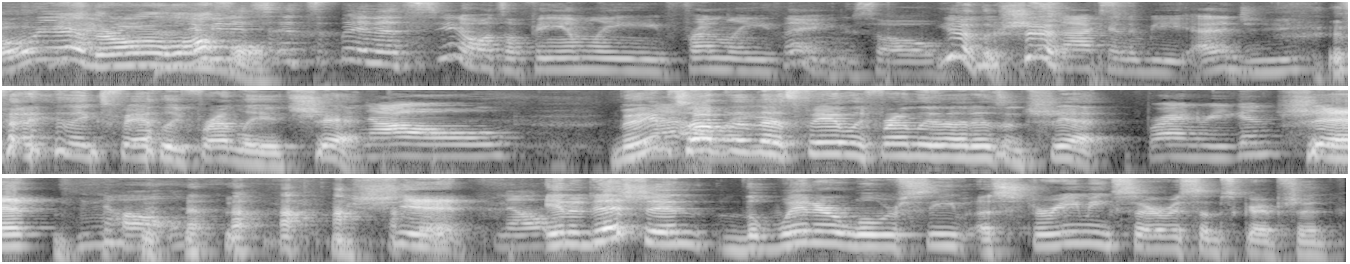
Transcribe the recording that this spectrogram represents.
Oh yeah, they're I mean, all I mean, awful. it's, it's and it's you know it's a family friendly thing, so yeah, they're shit. it's not going to be edgy. If anything's family friendly, it's shit. No, Name not something always. that's family friendly that isn't shit. Brian Regan. Shit. No, shit. no. In addition, the winner will receive a streaming service subscription,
